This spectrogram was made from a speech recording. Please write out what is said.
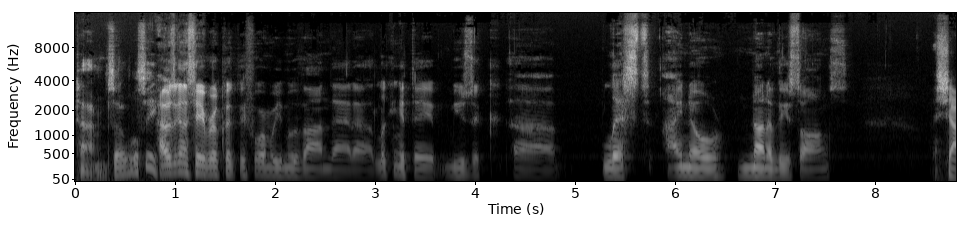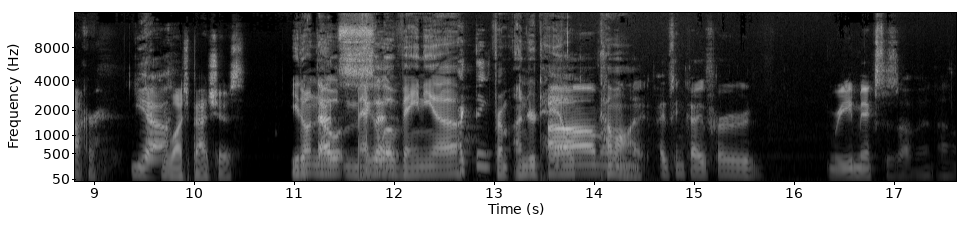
time. So we'll see. I was going to say real quick before we move on that uh, looking at the music uh, list, I know none of these songs. Shocker. Yeah, You watch bad shows. You don't know that said- Megalovania I think- from Undertale? Um, Come on. I, I think I've heard remixes of it. I don't know.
